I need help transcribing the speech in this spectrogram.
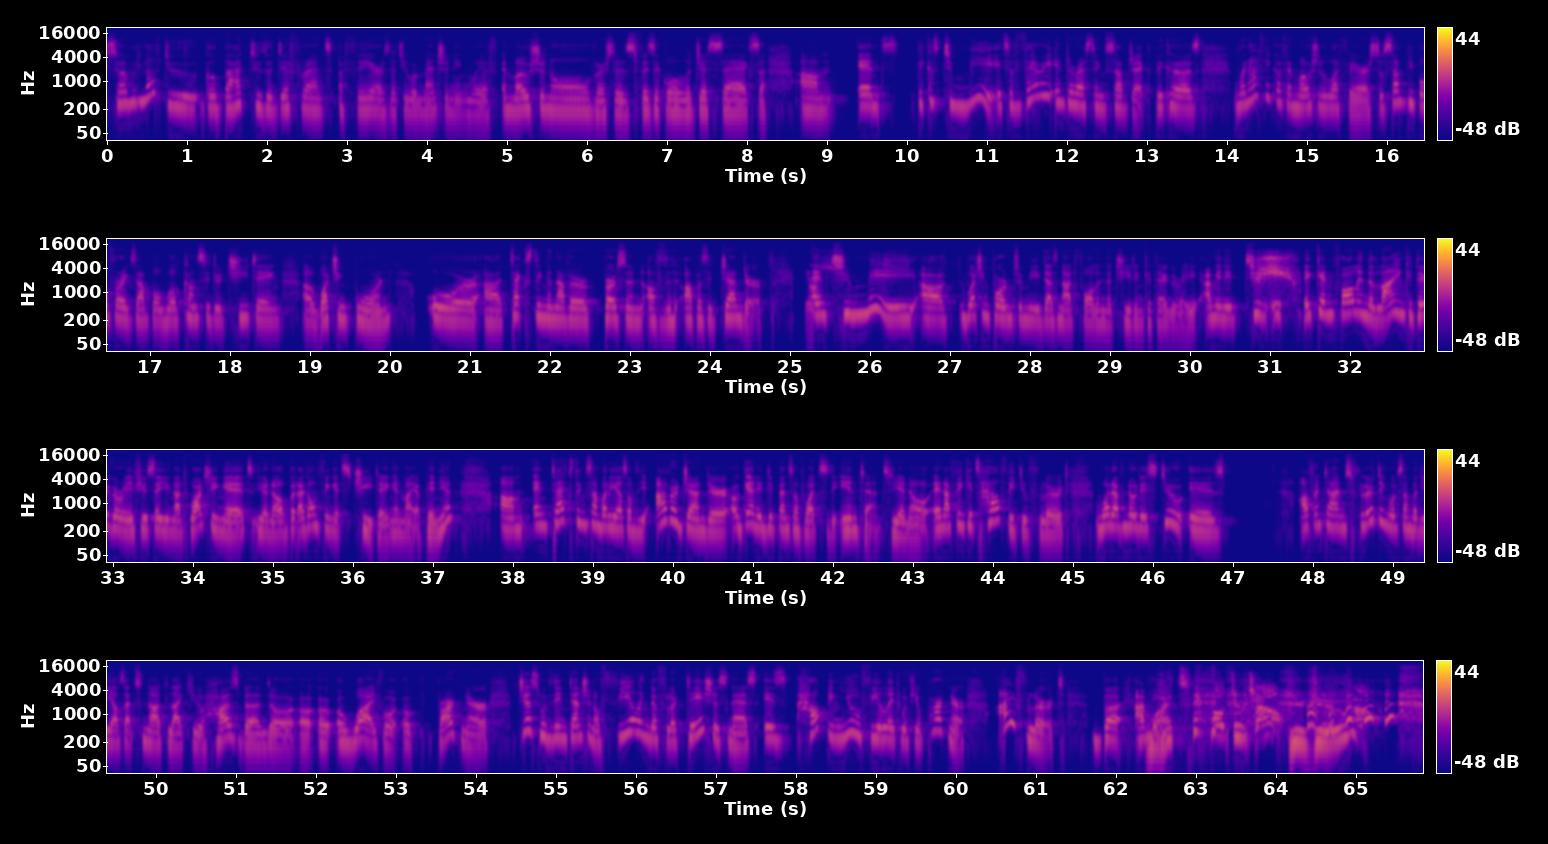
So I would love to go back to the different affairs that you were mentioning with emotional versus physical sex. Um, and because to me it's a very interesting subject because when i think of emotional affairs so some people for example will consider cheating uh, watching porn or uh, texting another person of the opposite gender Yes. And to me, uh, watching porn to me does not fall in the cheating category. I mean, it, it it can fall in the lying category if you say you're not watching it, you know. But I don't think it's cheating, in my opinion. Um, and texting somebody else of the other gender, again, it depends on what's the intent, you know. And I think it's healthy to flirt. What I've noticed too is oftentimes flirting with somebody else that's not like your husband or, or, or wife or, or, partner, just with the intention of feeling the flirtatiousness, is helping you feel it with your partner. I flirt, but I'm. What? oh, do tell. You do?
